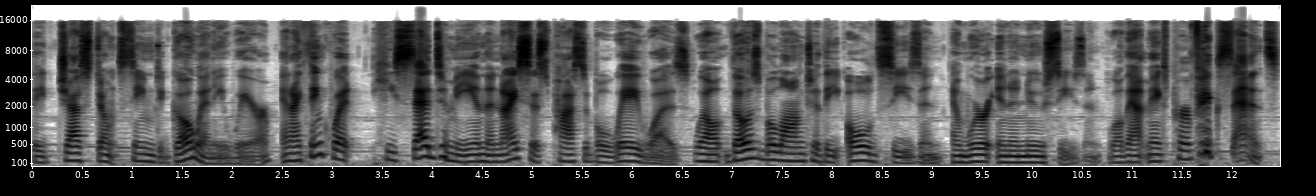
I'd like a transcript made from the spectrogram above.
They just don't seem to go anywhere. And I think what he said to me in the nicest possible way was, Well, those belong to the old season and we're in a new season. Well, that makes perfect sense.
